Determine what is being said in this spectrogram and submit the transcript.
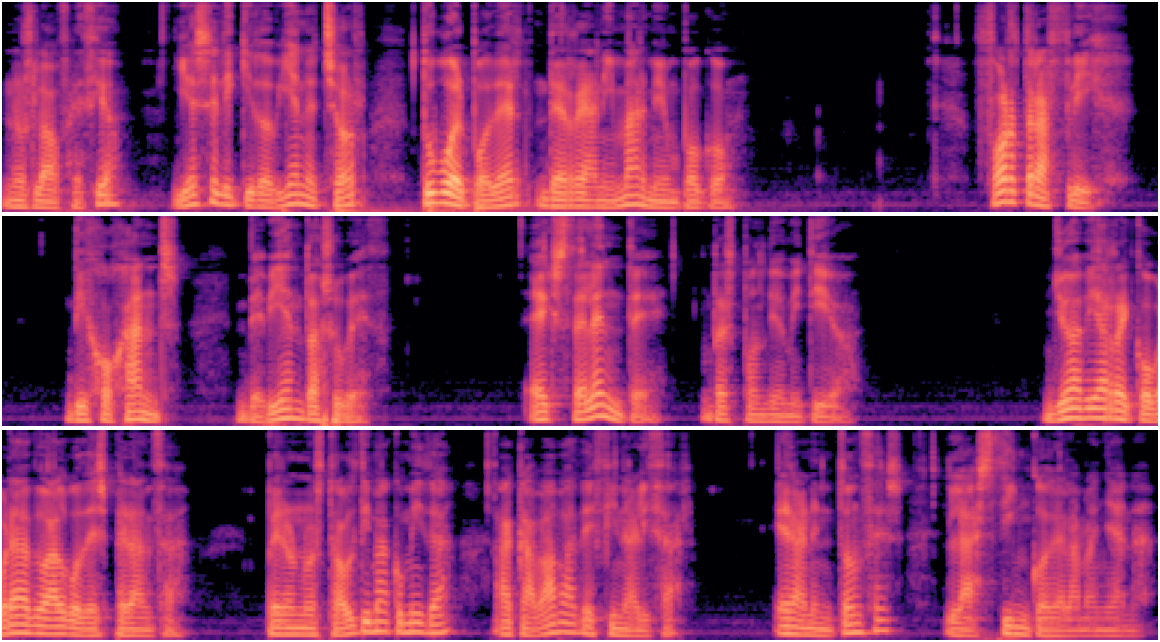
Nos la ofreció, y ese líquido bienhechor tuvo el poder de reanimarme un poco. Fortraflig, dijo Hans, bebiendo a su vez. Excelente, respondió mi tío. Yo había recobrado algo de esperanza, pero nuestra última comida acababa de finalizar. Eran entonces las cinco de la mañana.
